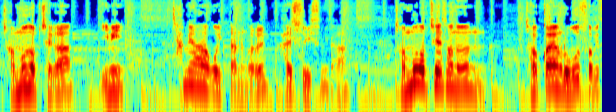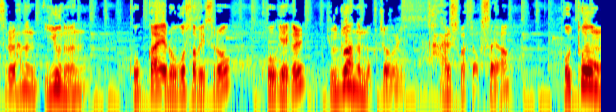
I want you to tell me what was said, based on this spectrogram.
전문 업체가 이미 참여하고 있다는 것을 알 수 있습니다. 전문 업체에서는 저가형 로고 서비스를 하는 이유는 고가의 로고 서비스로 고객을 유도하는 목적을 가할 수밖에 없어요. 보통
